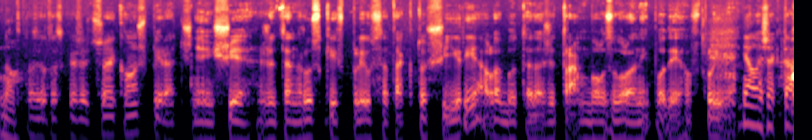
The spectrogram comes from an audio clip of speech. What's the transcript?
No. To je otázka, že čo je konšpiračnejšie? Že ten ruský vplyv sa takto šíri, alebo teda, že Trump bol zvolený pod jeho vplyvom? Ja, ale však tá,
